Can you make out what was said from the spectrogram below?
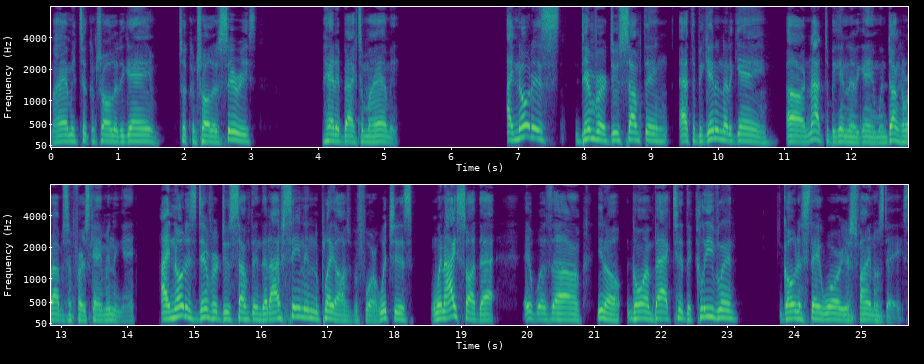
Miami took control of the game, took control of the series, headed back to Miami. I noticed Denver do something at the beginning of the game, uh, not the beginning of the game, when Duncan Robinson first came in the game. I noticed Denver do something that I've seen in the playoffs before, which is when I saw that, it was, um, you know, going back to the Cleveland Golden State Warriors finals days.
